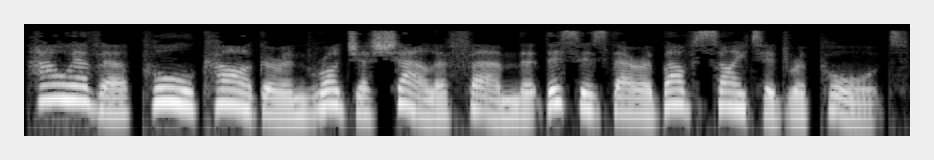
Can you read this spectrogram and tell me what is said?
However Paul Karger and Roger Schell affirm that this is their above-cited report.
